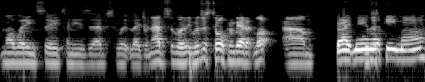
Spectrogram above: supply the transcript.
my wedding suits, and he's an absolute legend. Absolutely, we're just talking about it, lot. Um, Great man, We'll just- Lockie Ma.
